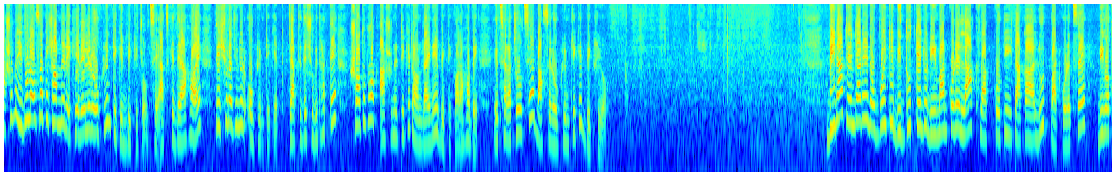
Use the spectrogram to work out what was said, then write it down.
আসন্ন ঈদুল আজহাকে সামনে রেখে রেলের অগ্রিম টিকিট বিক্রি চলছে। আজকে দেয়া হয় তেসরা জুনের অগ্রিম টিকিট। যাত্রীদের সুবিধার্থে শতভাগ আসনের টিকিট অনলাইনে বিক্রি করা হবে। এছাড়া চলছে বাসের অগ্রিম টিকিট বিক্রিও। বিনা টেন্ডারে নব্বইটি বিদ্যুৎ কেন্দ্র নির্মাণ করে লাখ লাখ কোটি টাকা লুটপাট করেছে বিগত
